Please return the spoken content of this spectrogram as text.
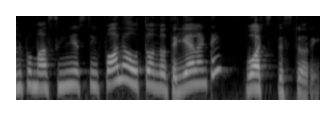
అనుపమ సీనియర్స్ని ఫాలో అవుతోందో తెలియాలంటే watch the story.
